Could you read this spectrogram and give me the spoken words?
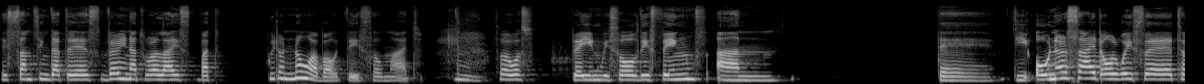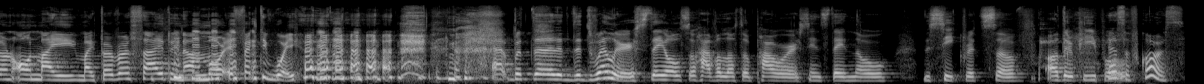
It's something that is very naturalized, but we don't know about this so much. Mm. So I was playing with all these things and the the owner side always uh, turn on my my perverse side in a more effective way. uh, but the the dwellers they also have a lot of power since they know the secrets of other people. Yes, of course.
